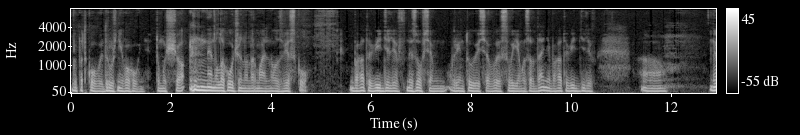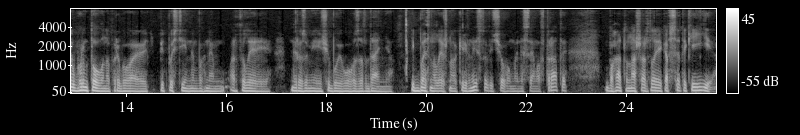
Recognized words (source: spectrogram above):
випадковий дружній вогонь, тому що не налагоджено нормального зв'язку. Багато відділів не зовсім орієнтуються в своєму завданні, багато відділів необґрунтовано перебувають під постійним вогнем артилерії, не розуміючи бойового завдання і без належного керівництва, від чого ми несемо втрати. Багато наша артилерійка все-таки є.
